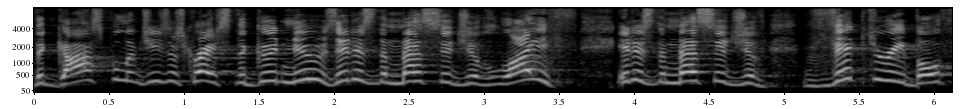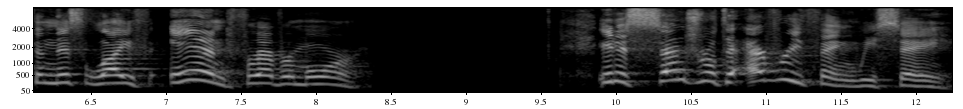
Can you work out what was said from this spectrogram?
The gospel of Jesus Christ, the good news, it is the message of life. It is the message of victory both in this life and forevermore. It is central to everything we say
